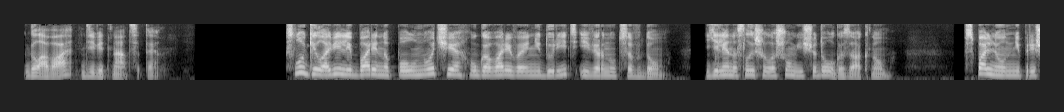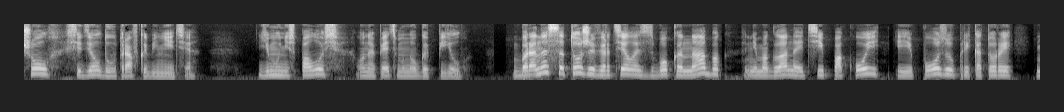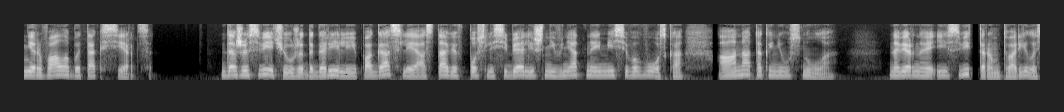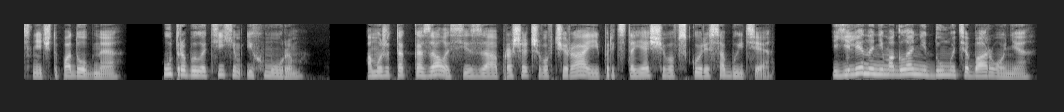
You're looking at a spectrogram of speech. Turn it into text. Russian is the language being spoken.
Глава 19 Слуги ловили барина полночи, уговаривая не дурить и вернуться в дом. Елена слышала шум еще долго за окном. В спальню он не пришел, сидел до утра в кабинете. Ему не спалось, он опять много пил. Баронесса тоже вертелась с бока на бок, не могла найти покой и позу, при которой не рвало бы так сердце. Даже свечи уже догорели и погасли, оставив после себя лишь невнятное месиво воска, а она так и не уснула. Наверное, и с Виктором творилось нечто подобное. Утро было тихим и хмурым. А может, так казалось из-за прошедшего вчера и предстоящего вскоре события. Елена не могла не думать о бароне.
